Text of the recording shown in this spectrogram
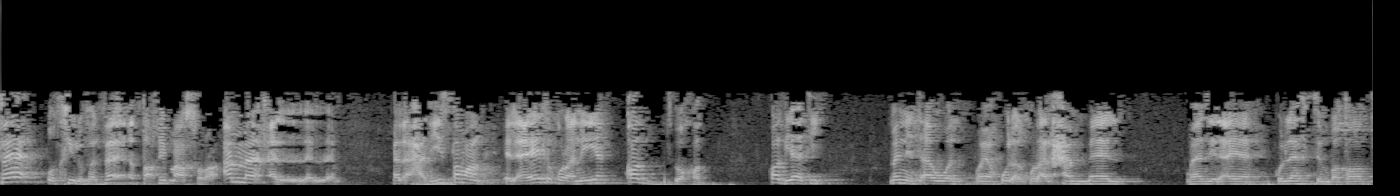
فأدخلوا فالفاء التعقيب مع السرعه أما ال ال الأحاديث طبعا الآيات القرآنية قد وقد. قد يأتي من يتأول ويقول القرآن حمال وهذه الآية كلها استنباطات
